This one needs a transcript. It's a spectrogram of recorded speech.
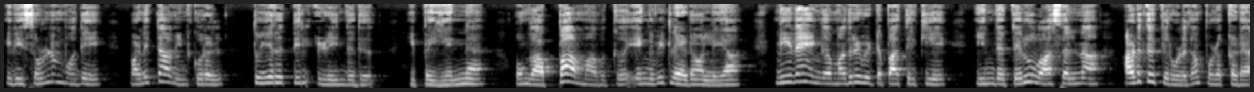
இதை சொல்லும் போதே வனிதாவின் குரல் துயரத்தில் இழைந்தது. இப்போ என்ன? உங்க அப்பா அம்மாவுக்கு எங்க வீட்டில் இடம் இல்லையா? நீ தான் எங்க மதுரை வீட்டை பார்த்துருக்கியே. இந்த தெரு வாசல்னா அடுத்த தெருவில் தான் புழக்கடை.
